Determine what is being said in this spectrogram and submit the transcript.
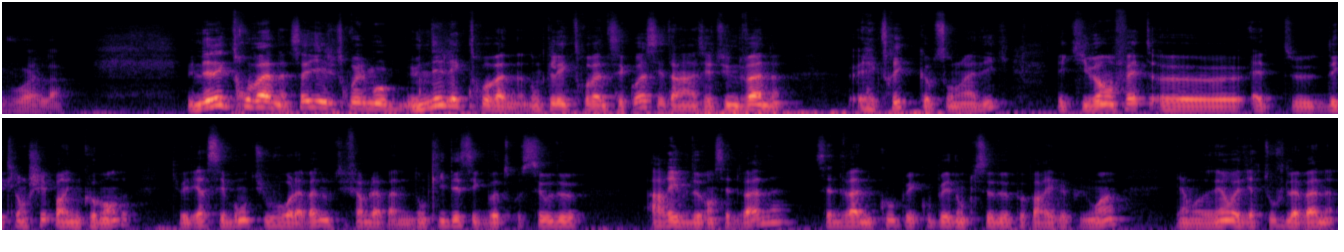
Voilà. Une électrovanne, ça y est, j'ai trouvé le mot. Une électrovanne. Donc l'électrovanne, c'est quoi? C'est un, c'est une vanne électrique, comme son nom l'indique, et qui va en fait euh, être déclenchée par une commande qui dire c'est bon, tu ouvres la vanne ou tu fermes la vanne. Donc l'idée, c'est que votre CO2 arrive devant cette vanne, cette vanne coupe et coupe, donc le CO2 ne peut pas arriver plus loin, et à un moment donné, on va dire tout la vanne,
